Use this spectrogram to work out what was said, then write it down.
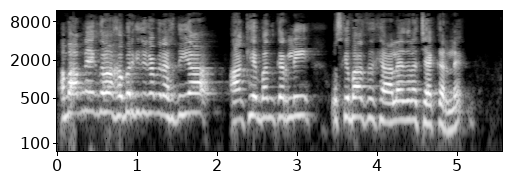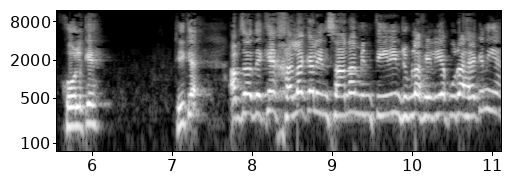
اب آپ نے ایک دفعہ خبر کی جگہ پہ رکھ دیا، آنکھیں بند کر لی اس کے بعد خیال ہے ذرا چیک کر لیں، کھول کے۔ ٹھیک ہے؟ اب ذرا دیکھیں، خلق الانسان من تین جملہ فیلیا پورا ہے کہ نہیں ہے؟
